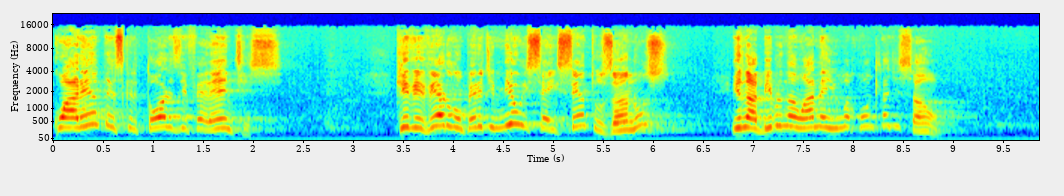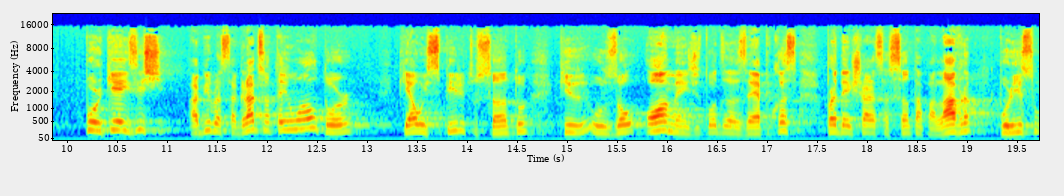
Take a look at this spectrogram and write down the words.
40 escritores diferentes, que viveram num período de 1600 anos, e na Bíblia não há nenhuma contradição. Porque existe, a Bíblia Sagrada só tem um autor, que é o Espírito Santo, que usou homens de todas as épocas para deixar essa santa palavra, por isso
